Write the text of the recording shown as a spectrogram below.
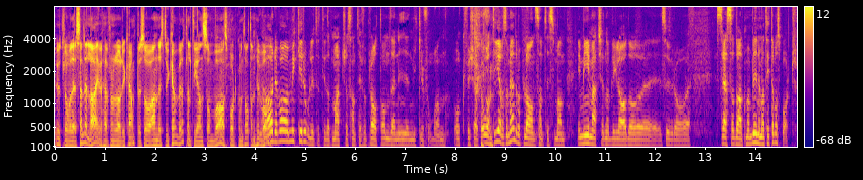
utlovade, sände live här från Radio Campus och Anders, du kan berätta lite grann som var sportkommentatorn, hur var Ja, det? var mycket roligt att titta på match och samtidigt få prata om den i en mikrofon och försöka återge vad som händer på plan samtidigt som man är med i matchen och blir glad och eh, sur och stressad och allt man blir när man tittar på sport.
